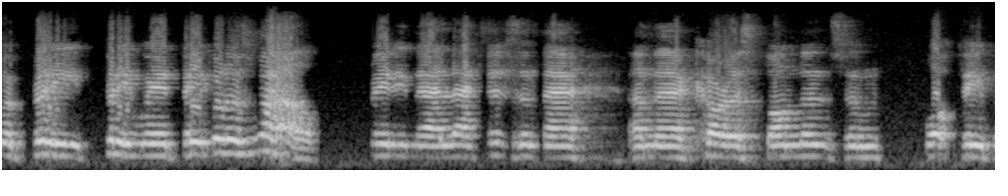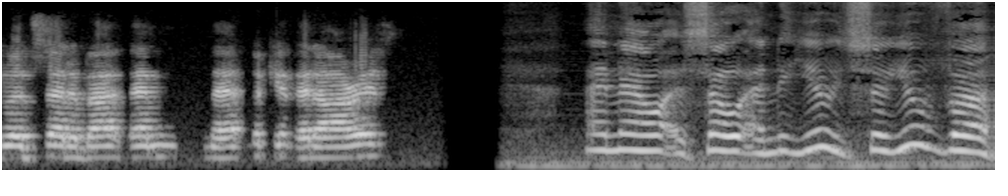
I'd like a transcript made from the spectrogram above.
were pretty pretty weird people as well, reading their letters and their and their correspondence and what people had said about them. Their, look at their iris. And now, so and you, so you've uh,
